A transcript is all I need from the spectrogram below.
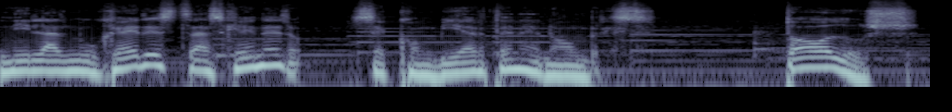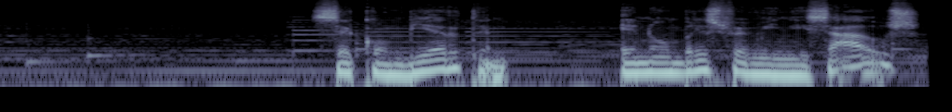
ni las mujeres transgénero se convierten en hombres. Todos se convierten en hombres feminizados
